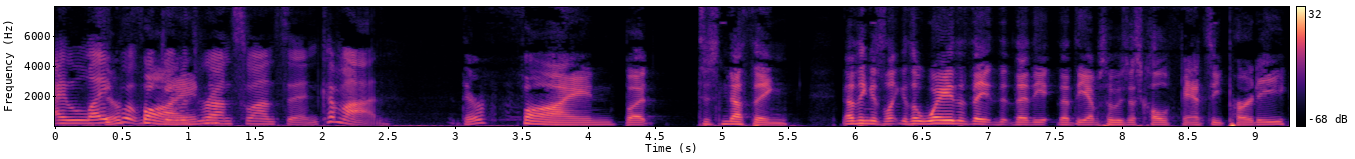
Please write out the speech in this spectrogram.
I like what we get with Ron Swanson. Come on. They're fine, but just nothing. Nothing is like the way that they that the that the episode was just called Fancy Party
